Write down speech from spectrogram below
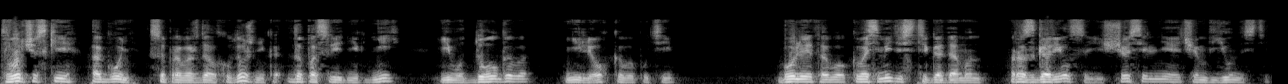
Творческий огонь сопровождал художника до последних дней его долгого, нелегкого пути. Более того, к 80 годам он разгорелся еще сильнее, чем в юности.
